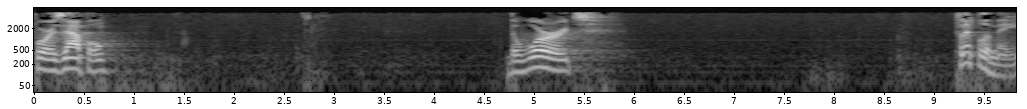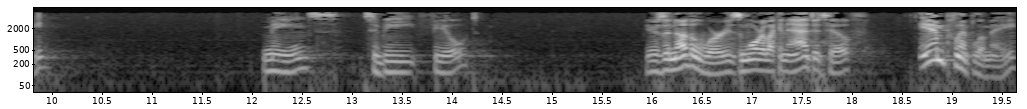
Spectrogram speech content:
For example, the word plimplame means to be filled. Here's another word, it's more like an adjective Implimplame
